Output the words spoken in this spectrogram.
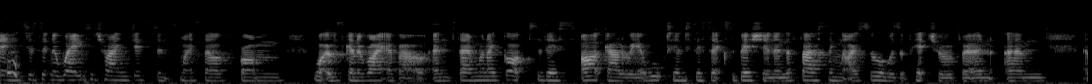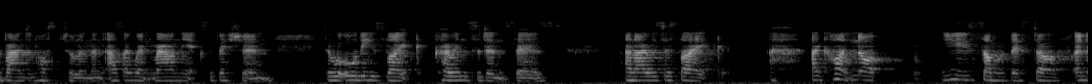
things just in a way to try and distance myself from what I was going to write about. And then when I got to this art gallery I walked into this exhibition and the first thing that I saw was a picture of an um, abandoned hospital. And then as I went around the exhibition there were all these like coincidences. And I was just like I can't not use some of this stuff. And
